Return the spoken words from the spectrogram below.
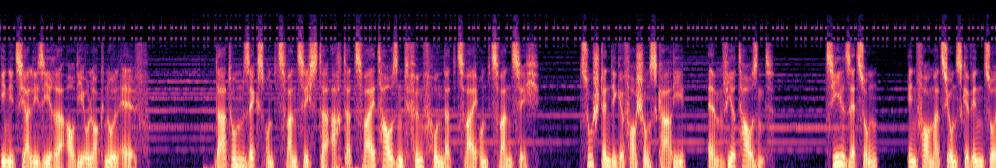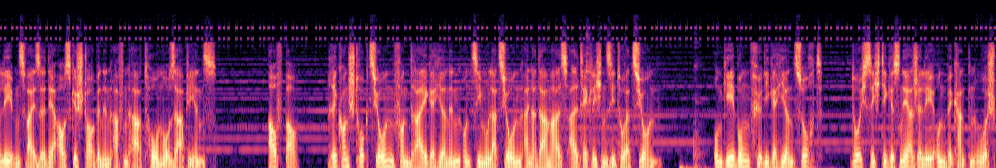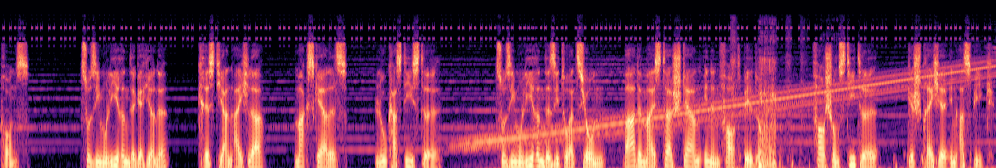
Initialisiere Audiolog 011. Datum 26.08.2522. Zuständige Forschungs-KI, M4000. Zielsetzung, Informationsgewinn zur Lebensweise der ausgestorbenen Affenart Homo sapiens. Aufbau, Rekonstruktion von drei Gehirnen und Simulation einer damals alltäglichen Situation. Umgebung für die Gehirnzucht, durchsichtiges Nährgelee unbekannten Ursprungs. Zu simulierende Gehirne, Christian Eichler, Max Gerls, Lukas Diestel. Zu simulierende Situation, Bademeister Stern Innenfortbildung. Forschungstitel, Gespräche in Aspik.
